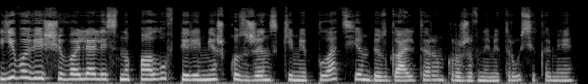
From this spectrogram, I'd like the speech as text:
Его вещи валялись на полу вперемешку с женскими платьем, бюстгальтером, кружевными трусиками.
